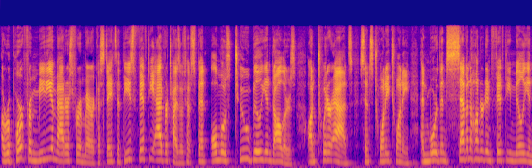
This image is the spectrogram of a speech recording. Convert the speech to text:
A report from Media Matters for America states that these 50 advertisers have spent almost $2 billion on Twitter ads since 2020 and more than $750 million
